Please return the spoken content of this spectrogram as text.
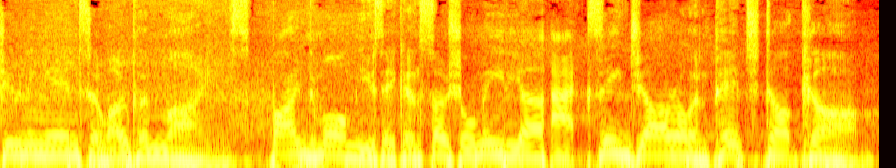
Tuning in to Open Minds. Find more music and social media at xijaroandpitch.com.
